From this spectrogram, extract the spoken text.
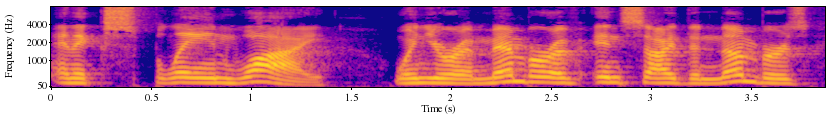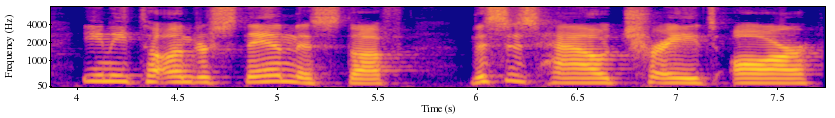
and explain why. When you're a member of Inside the Numbers, you need to understand this stuff. This is how trades are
